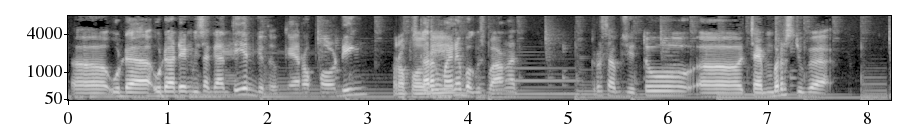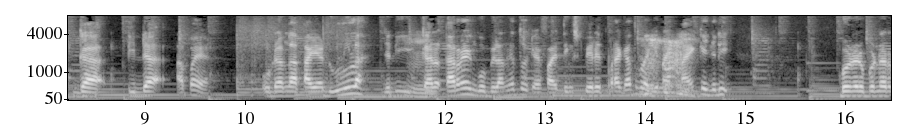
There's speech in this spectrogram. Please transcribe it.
eh, udah udah ada yang bisa gantiin gitu kayak Rob Holding Rob sekarang Holding. mainnya bagus banget terus habis itu eh, Chambers juga nggak tidak apa ya udah nggak kayak dulu lah jadi Hmm. kar- karena yang gue bilangnya tuh kayak fighting spirit mereka tuh lagi naik naiknya jadi bener-bener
